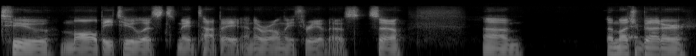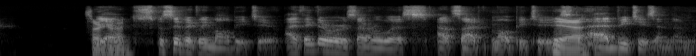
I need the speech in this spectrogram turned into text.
two Maul B2 lists made top eight, and there were only three of those. So, um, a much better. Sorry, go yeah, ahead. specifically Maul B2. I think there were several lists outside of Maul B2s Yeah. that had B2s in them.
